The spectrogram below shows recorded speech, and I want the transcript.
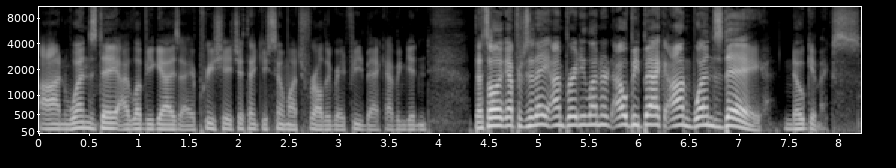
on Wednesday. I love you guys. I appreciate you. Thank you so much for all the great feedback I've been getting. That's all I got for today. I'm Brady Leonard. I will be back on Wednesday. No gimmicks.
